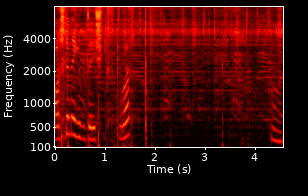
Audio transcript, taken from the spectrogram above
Başka ne gibi değişiklik var? Hmm.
